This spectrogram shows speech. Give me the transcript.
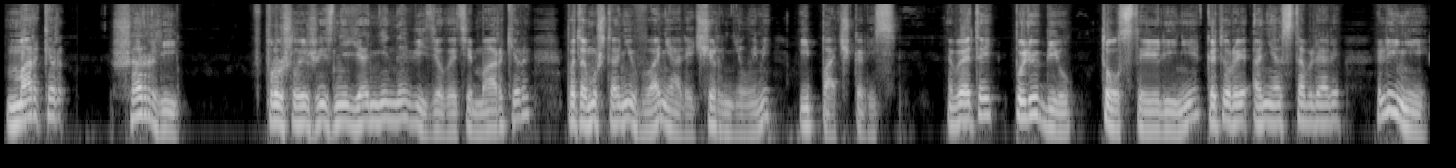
маркер Шарли. В прошлой жизни я ненавидел эти маркеры, потому что они воняли чернилами и пачкались. В этой полюбил толстые линии, которые они оставляли, линии,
